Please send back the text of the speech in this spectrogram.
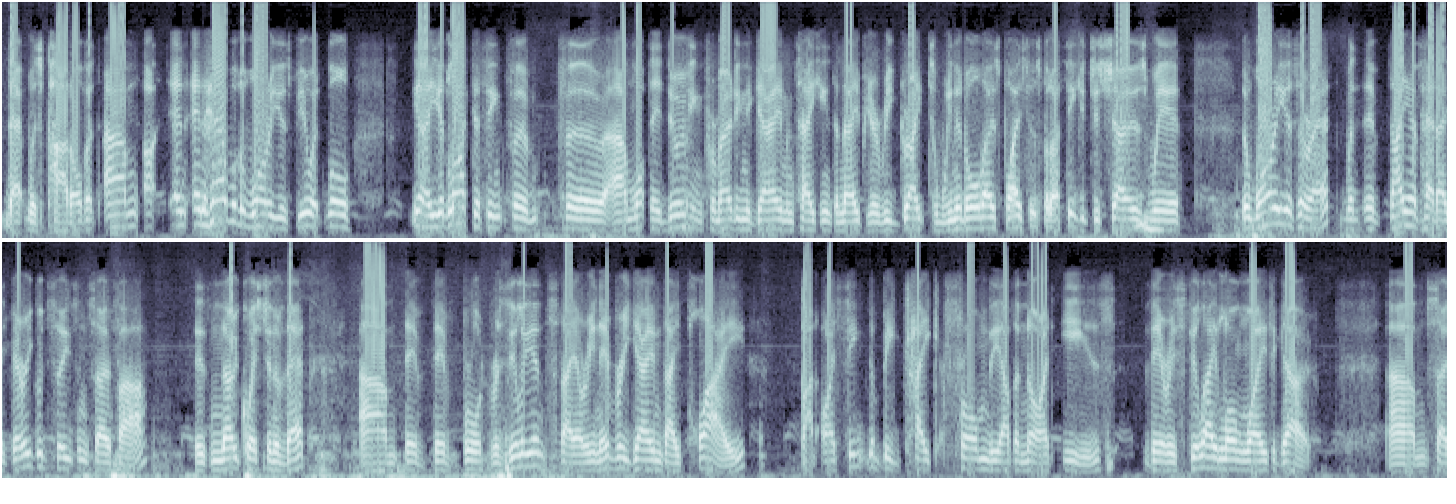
that was part of it. Um, and and how will the Warriors view it? Well you know, you'd like to think for for um, what they're doing, promoting the game and taking it to Napier, it'd be great to win at all those places. But I think it just shows where the Warriors are at. When they've- had a very good season so far. There's no question of that. Um, they've they've brought resilience. They are in every game they play, but I think the big take from the other night is there is still a long way to go. Um, so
